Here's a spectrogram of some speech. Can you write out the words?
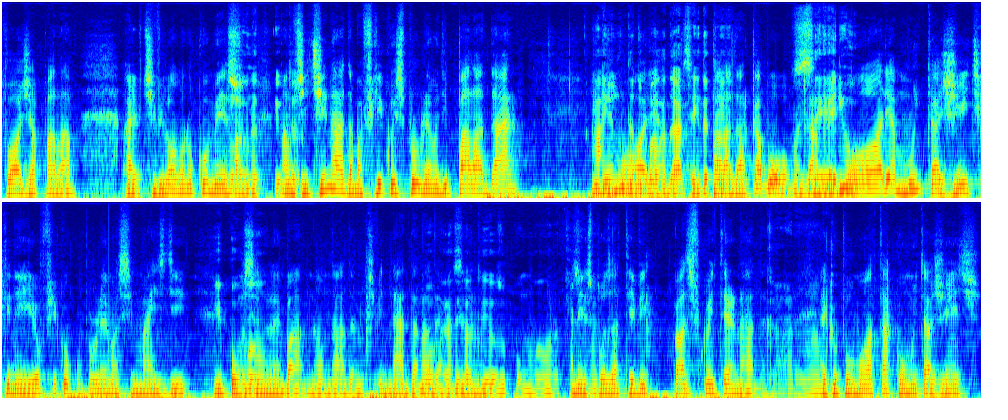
foge a palavra. Ah, eu tive logo no começo. Logo na- eu mas não senti nada, mas fiquei com esse problema de paladar e Ainda do memória. paladar? Você ainda tem? Paladar acabou, mas Sério? a memória, muita gente que nem eu ficou com problema assim mais de E você pulmão? não lembrar. Não, nada, não tive nada, Pô, nada. graças a Deus, o pulmão. Né? A minha esposa teve, quase ficou internada. Caramba. É que o pulmão atacou muita gente.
